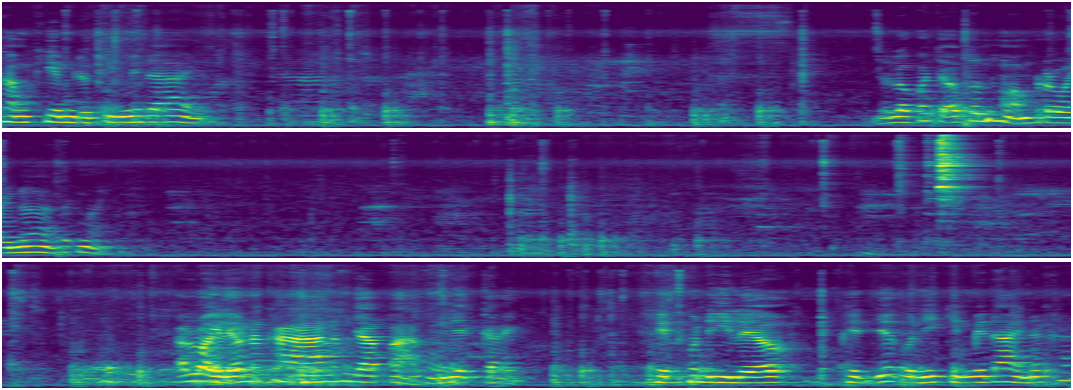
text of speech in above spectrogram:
ทำเค็มเดี๋ยวกินไม่ได้ ดี๋ยวเราก็จะเอาต้นหอมโรยหน้าสักหน่อย อร่อยแล้วนะคะ น้ำยาป่าของยายไก่ เผ็ดพอดีแล้ว เผ็ดเยอะกว่านี้กินไม่ได้นะคะ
